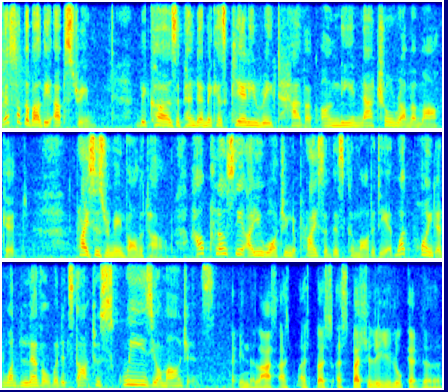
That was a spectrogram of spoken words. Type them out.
Let's talk about the upstream because the pandemic has clearly wreaked havoc on the natural rubber market. Prices remain volatile. How closely are you watching the price of this commodity? At what point, at what level would it start to squeeze your margins? In the last, especially you look at the,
